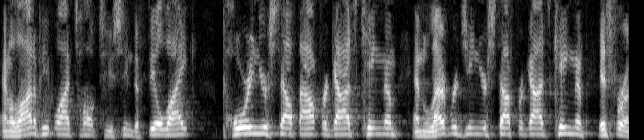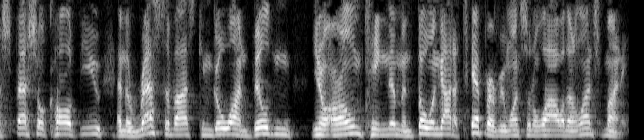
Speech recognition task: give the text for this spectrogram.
And a lot of people I talk to seem to feel like pouring yourself out for God's kingdom and leveraging your stuff for God's kingdom is for a special called few. And the rest of us can go on building, you know, our own kingdom and throwing God a tip every once in a while with our lunch money.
